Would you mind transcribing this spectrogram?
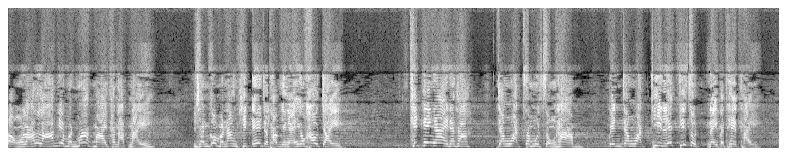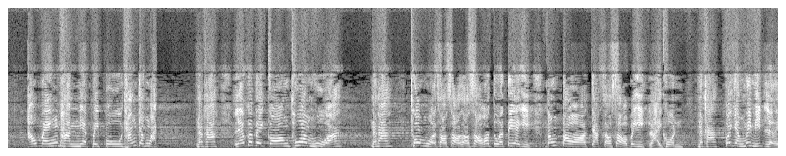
สองล้านล้านเนี่ยมันมากมายขนาดไหน ดิฉันก็มานั่งคิดเอ๊ะจะทำยังไงให้เขาเข้าใจ คิดง่าย ๆนะคะ จังหวัดสมุทรสงคราม เป็นจังหวัดที่เล็กที่สุดในประเทศไทย เอาแบงค์พันเนี่ยไปปูทั้งจังหวัดนะคะ แล้วก็ไปกองท่วมหัวนะคะท่วมหัวสสสสก็ตัวเตี้ยอีก ต้องต่อจากสสไปอีกหลายคนนะคะ ก็ยังไม่มิดเลย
